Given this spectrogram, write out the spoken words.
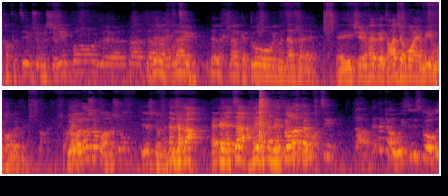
החפצים שמשאירים פה, זה דעת הרוחצים. בדרך כלל כתוב עם אדם שהשאיר חפץ עד שבוע ימים או משהו כזה. לא, לא שבוע, רשום, יש גם... אדם שכח, אה, אה, יצא, אחרי דקה זה תורת. הרוחצים. לא, אחרי דקה הוא יזכור,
